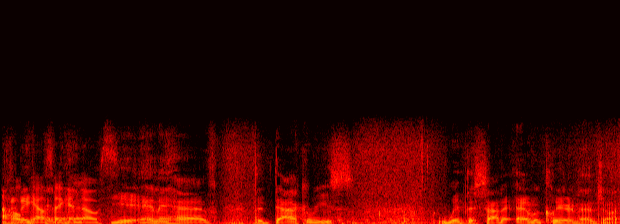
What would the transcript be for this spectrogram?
I hope they- y'all and taking have- notes. Yeah, and they have the daiquiris with the shot of Everclear in that joint.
